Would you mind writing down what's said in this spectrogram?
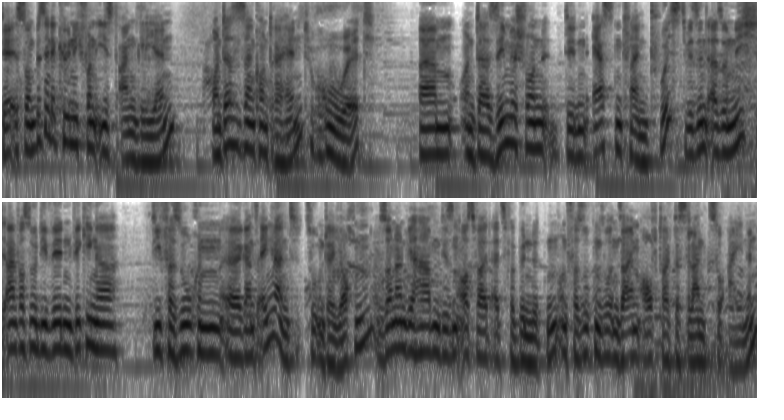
Der ist so ein bisschen der König von East Anglien. Und das ist sein Kontrahent, Ruet. Ähm, und da sehen wir schon den ersten kleinen Twist. Wir sind also nicht einfach so die wilden Wikinger, die versuchen, äh, ganz England zu unterjochen, sondern wir haben diesen Oswald als Verbündeten und versuchen so in seinem Auftrag das Land zu einen.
